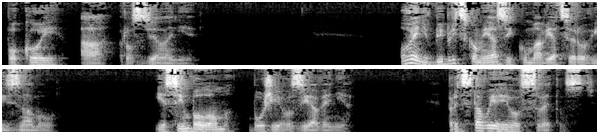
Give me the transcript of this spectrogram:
pokoj a rozdelenie. Oheň v biblickom jazyku má viacero významov. Je symbolom Božieho zjavenia. Predstavuje jeho svetosť.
